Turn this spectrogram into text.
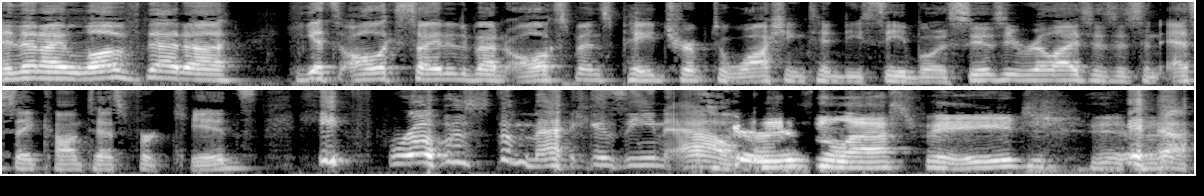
And then I love that uh, he gets all excited about an all expense paid trip to Washington, D.C., but as soon as he realizes it's an essay contest for kids, he throws the magazine out. It's the last page. Yeah.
